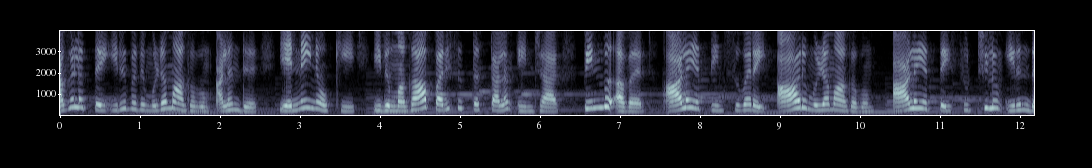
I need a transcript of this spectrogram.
அகலத்தை இருபது முழமாகவும் அளந்து என்னை நோக்கி இது மகா பரிசுத்த ஸ்தலம் என்றார். பின்பு அவர் ஆலயத்தின் சுவரை ஆறு முழமாகவும் ஆலயத்தை சுற்றிலும் இருந்த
